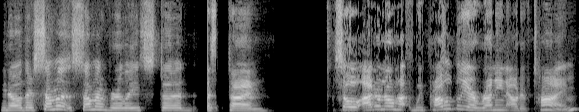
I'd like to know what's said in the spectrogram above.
you know, there's some of some have really stood this time. So I don't know how we probably are running out of time,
